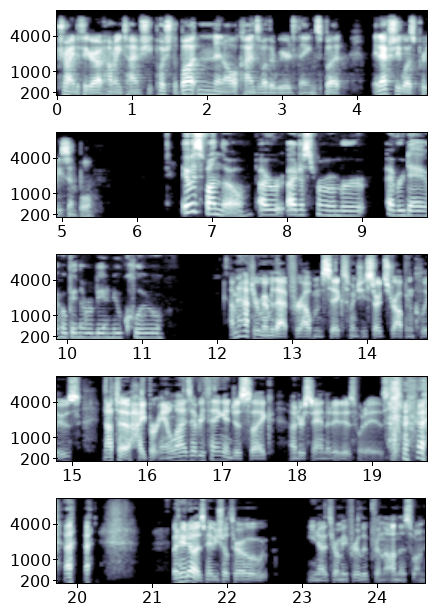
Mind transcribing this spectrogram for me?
trying to figure out how many times she pushed the button and all kinds of other weird things, but it actually was pretty simple. It was fun though. I, I just remember every day hoping there would be a new clue. I'm gonna have to remember that for album six when she starts dropping clues, not to hyper analyze everything and just like understand that it is what it is. but who knows? Maybe she'll throw, you know, throw me for a loop from on this one.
